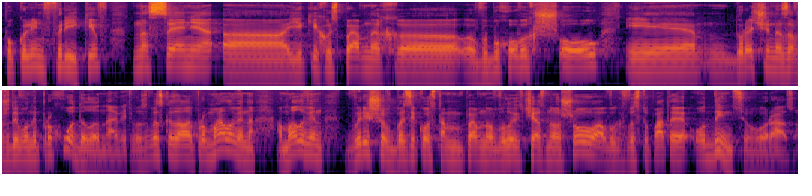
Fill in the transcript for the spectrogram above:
поколінь фріків на сцені, е, якихось певних е, вибухових шоу. І, до речі, не завжди вони проходили навіть. Ви, ви сказали про Меловіна, а Меловін вирішив без якогось там певного величезного шоу а ви- виступати один цього разу.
